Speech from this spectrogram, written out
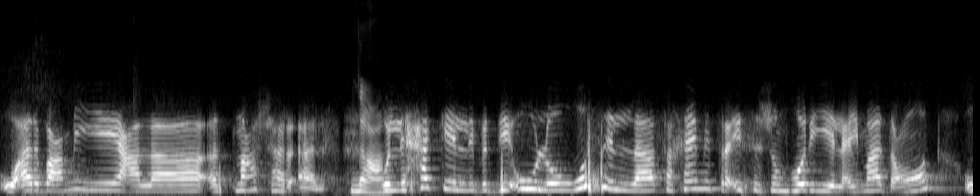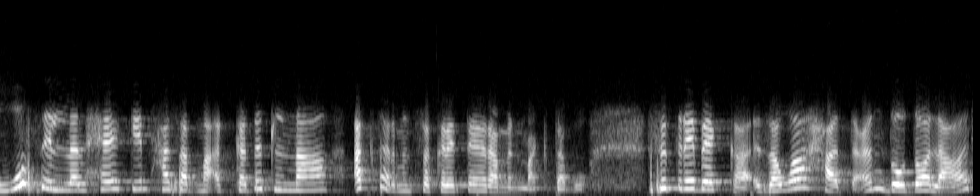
و400 على 12000 نعم. واللي حكي اللي بدي أقوله وصل لفخامه رئيس الجمهورية العماد عون ووصل للحاكم حسب ما أكدت لنا أكثر من سكرتيرة من مكتبه. ست ريبيكا إذا واحد عنده دولار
